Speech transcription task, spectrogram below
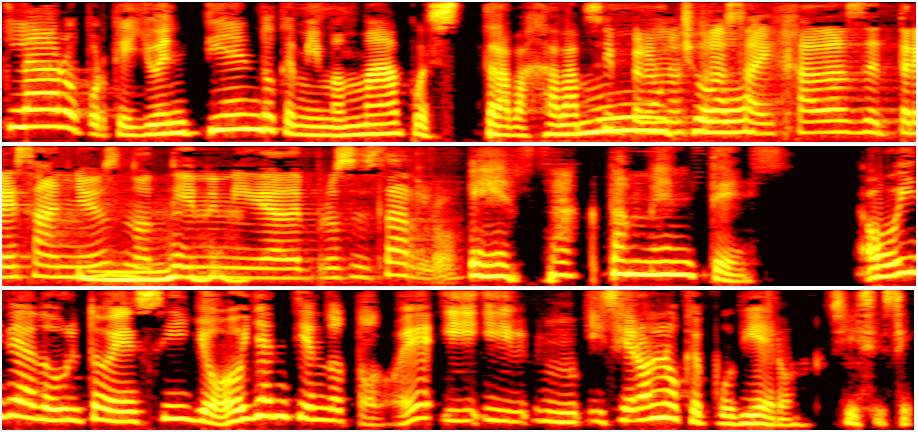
Claro, porque yo entiendo que mi mamá pues trabajaba mucho. Sí, pero nuestras ahijadas de tres años no tienen idea de procesarlo. Exactamente. Hoy de adulto es, sí, yo hoy ya entiendo todo, ¿eh? Y, y mm, hicieron lo que pudieron. Sí, sí, sí.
